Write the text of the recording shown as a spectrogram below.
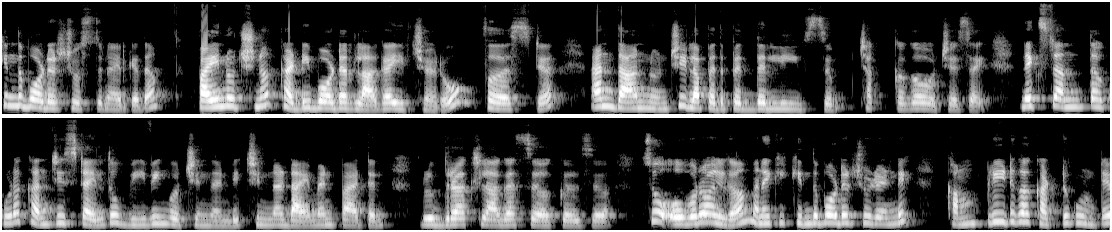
కింద బార్డర్ చూస్తున్నారు కదా పైన వచ్చిన కడ్డీ బార్డర్ లాగా ఇచ్చారు ఫస్ట్ అండ్ దాని నుంచి ఇలా పెద్ద పెద్ద లీవ్స్ చక్కగా వచ్చేసాయి. నెక్స్ట్ అంతా కూడా కంచి స్టైల్తో వీవింగ్ వచ్చిందండి చిన్న డైమండ్ ప్యాటర్న్ రుద్రాక్ష లాగా సర్కిల్స్ సో ఓవరాల్గా మనకి కింద బార్డర్ చూడండి కంప్లీట్గా కట్టుకుంటే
